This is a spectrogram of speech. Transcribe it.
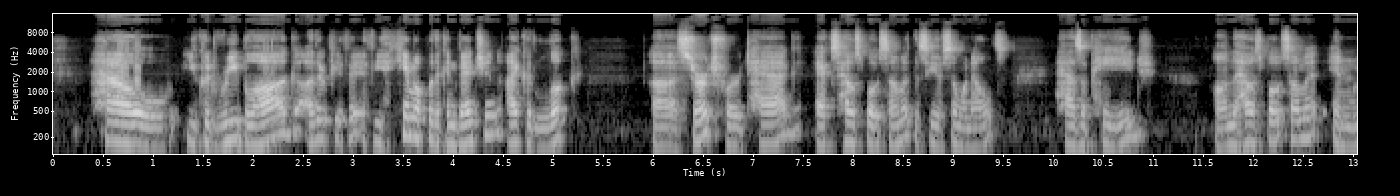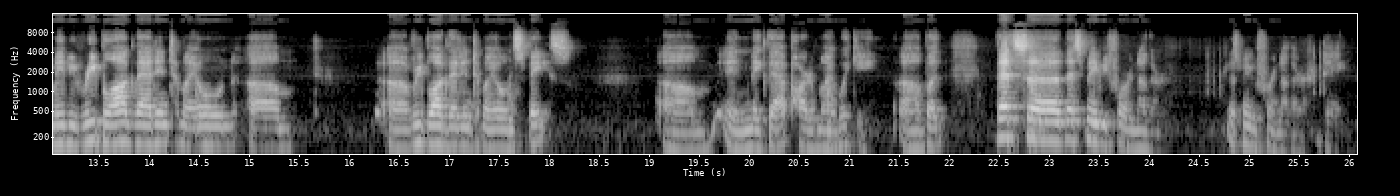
how you could reblog other if, if you came up with a convention I could look uh, search for a tag X Houseboat Summit to see if someone else has a page on the Houseboat Summit and maybe reblog that into my own um, uh, reblog that into my own space um, and make that part of my wiki. Uh, but that's uh, that's maybe for another that's maybe for another day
